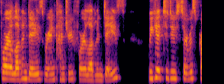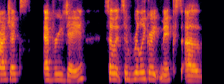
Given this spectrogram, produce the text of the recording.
for 11 days. We're in country for 11 days. We get to do service projects every day. So it's a really great mix of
